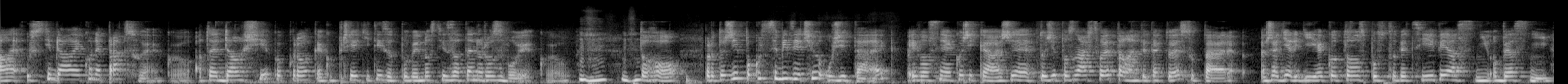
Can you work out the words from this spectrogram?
ale už s tím dál jako nepracuje. Jako jo. A to je další jako krok, jako přijetí té zodpovědnosti za ten rozvoj jako jo, mm-hmm. toho. Protože pokud si mít z něčeho užitek, i vlastně jako říká, že to, že poznáš svoje talenty, tak to je super. Řadě lidí jako to spoustu věcí vyjasní, objasní.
